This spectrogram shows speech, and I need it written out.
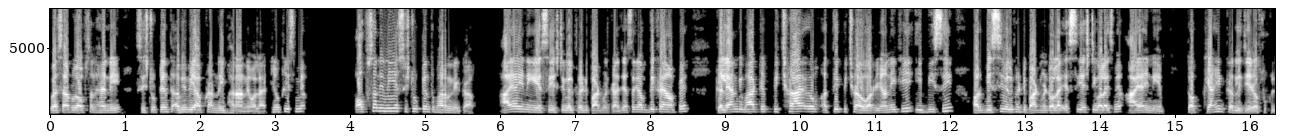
वैसा कोई ऑप्शन है नहीं। सिक्स टू टेंथ अभी भी आपका नहीं भराने वाला है, क्योंकि इसमें ऑप्शन ही नहीं है सिक्स टू टेंथ भरने का। आया ही नहीं है सी एस वेलफेयर डिपार्टमेंट का। जैसे कि आप दिख रहे हैं यहाँ पे, कल्याण विभाग के पिछड़ा एवं अति पिछड़ा वर्ग, यानी कि ईबीसी और बीसी वेलफेयर डिपार्टमेंट वाला एस सी वाला इसमें आया ही नहीं है। तो आप क्या ही कर लीजिएगा उसको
